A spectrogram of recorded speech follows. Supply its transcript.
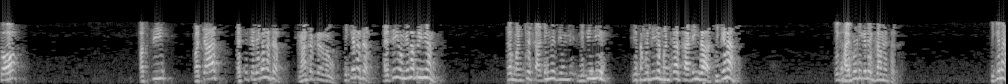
सौ अस्सी, पचास, ऐसे चलेगा ना सर? यहाँ तक कर रहा हूँ। ठीक है ना सर? ऐसे ही होंगे ना प्रीमियम सर मंथ के स्टार्टिंग में नितिन जी, ये समझ लीजिए मंथ का स्टार्टिंग था। ठीक है ना? एक हाइपोटिकल एग्ज़ाम है सर। ठीक है ना?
